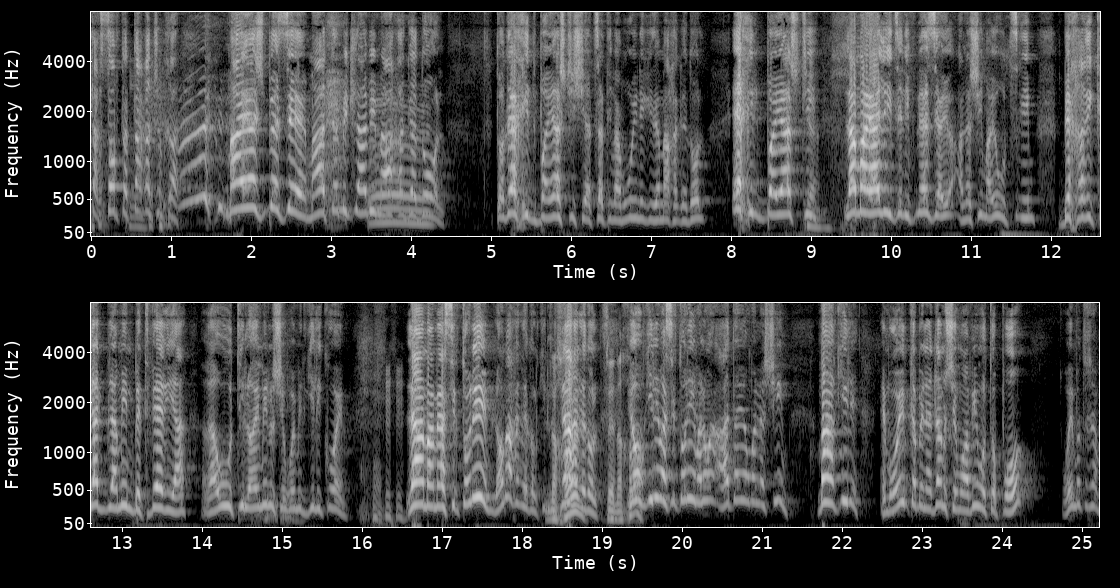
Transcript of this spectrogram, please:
תחשוף את התחת שלך. מה יש בזה? מה אתם מתלהבים מהאח הגדול? אתה יודע איך התביישתי שיצאתי ואמרו, הנה, זה מהאח הגדול? איך התביישתי? למה היה לי את זה לפני זה? אנשים היו עוצרים בחריקת בלמים בטבריה, ראו אותי, לא האמינו שהם רואים את גילי כהן. למה? מהסרטונים, לא מהאח הגדול, כאילו, נכון, הגדול. זה נכון. יואו, גילי מהסרטונים, אומר, עד היום אנשים. מה, גילי? הם רואים את הבן אדם שהם אוהבים אותו פה, רואים אותו שם.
